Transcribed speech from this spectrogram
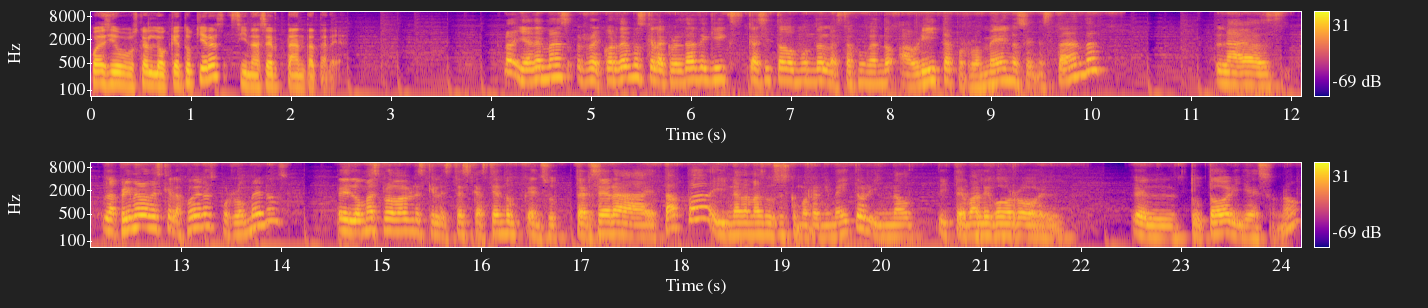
puedes ir a buscar lo que tú quieras sin hacer tanta tarea. No, y además recordemos que la crueldad de Geeks casi todo el mundo la está jugando ahorita, por lo menos en estándar la primera vez que la juegas, por lo menos, eh, lo más probable es que le estés casteando en su tercera etapa y nada más lo uses como reanimator y no y te vale gorro el, el tutor y eso, ¿no?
